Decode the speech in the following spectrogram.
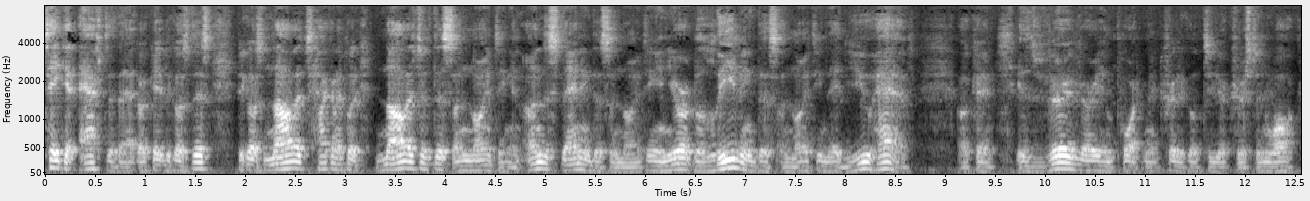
take it after that, okay? Because this, because knowledge, how can I put it? Knowledge of this anointing and understanding this anointing and you're believing this anointing that you have, okay, is very, very important and critical to your Christian walk,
